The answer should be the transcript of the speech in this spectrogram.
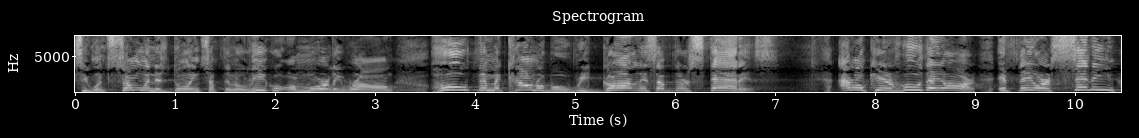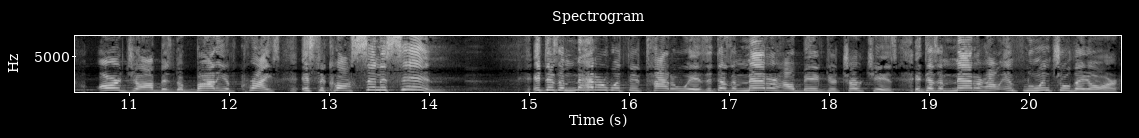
See, when someone is doing something illegal or morally wrong, hold them accountable regardless of their status. I don't care who they are. If they are sinning, our job as the body of Christ is to call sin a sin. It doesn't matter what their title is. It doesn't matter how big their church is. It doesn't matter how influential they are.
